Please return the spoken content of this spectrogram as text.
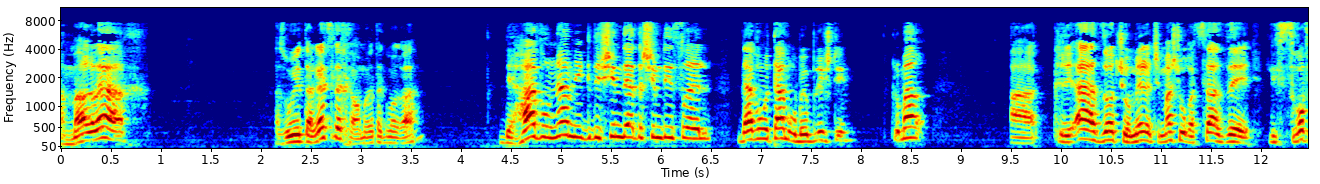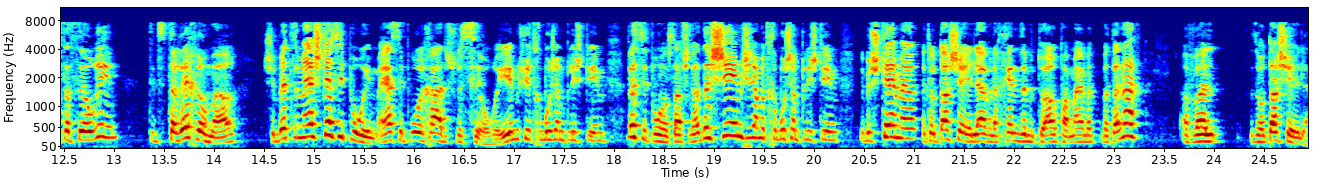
אמר לך, אז הוא יתרץ לך, אומרת הגמרא, דהבו נמי קדישים דעדשים דישראל, דהבו מתמרו בפלישתים. כלומר, הקריאה הזאת שאומרת שמה שהוא רצה זה לשרוף את השעורים, תצטרך לומר שבעצם היה שתי סיפורים. היה סיפור אחד של שעורים שהתחבאו שם פלישתים, וסיפור נוסף של עדשים ששם התחבאו שם פלישתים, ובשתיהם היה את אותה שאלה, ולכן זה מתואר פעמיים בתנ"ך, אבל זו אותה שאלה.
